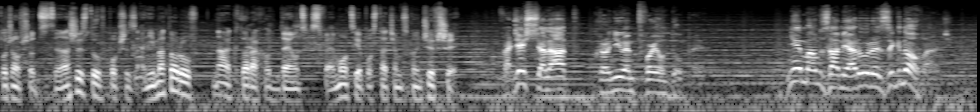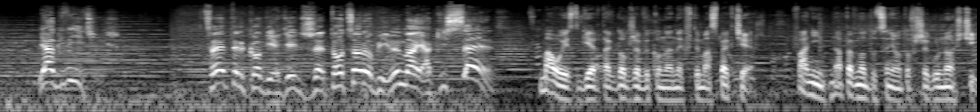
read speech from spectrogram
Począwszy od scenarzystów, poprzez animatorów, na aktorach oddających swe emocje postaciom skończywszy. 20 lat chroniłem twoją dupę. Nie mam zamiaru rezygnować. Jak widzisz. Chcę tylko wiedzieć, że to, co robimy, ma jakiś sens. Mało jest gier tak dobrze wykonanych w tym aspekcie. Fani na pewno docenią to w szczególności.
